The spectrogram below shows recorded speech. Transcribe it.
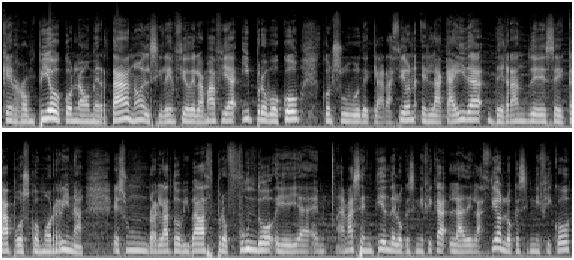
que rompió con la omertá, ¿no? el silencio de la mafia, y provocó con su declaración la caída de grandes eh, capos como Rina. Es un relato vivaz, profundo, y eh, además se entiende lo que significa la delación, lo que significó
